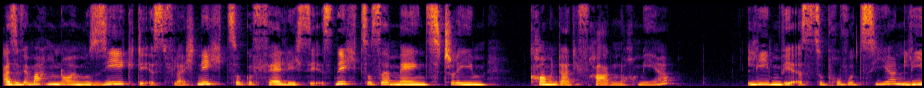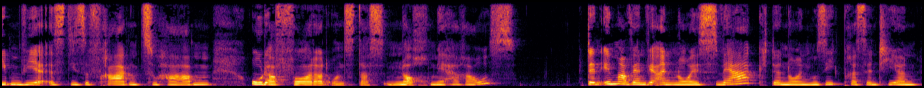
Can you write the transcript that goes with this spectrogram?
Also wir machen neue Musik, die ist vielleicht nicht so gefällig, sie ist nicht so sehr Mainstream. Kommen da die Fragen noch mehr? Lieben wir es zu provozieren? Lieben wir es, diese Fragen zu haben? Oder fordert uns das noch mehr heraus? Denn immer wenn wir ein neues Werk der neuen Musik präsentieren,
